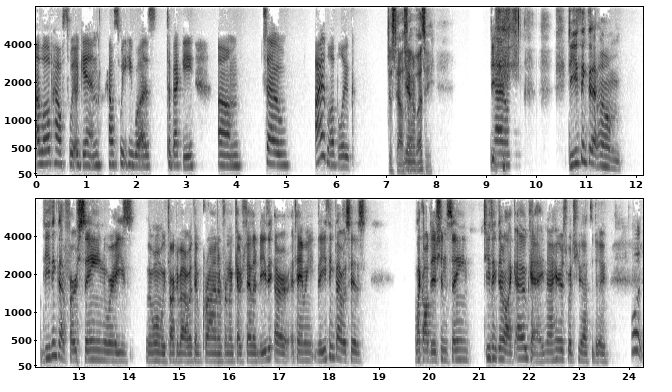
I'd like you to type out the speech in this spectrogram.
I love how sweet, again, how sweet he was to Becky. Um, so I love Luke. Just how Yeah. sweet was he? Do, I don't- do you think that um do you think that first scene where he's the one we talked about with him crying in front of Coach Taylor, do you th- or Tammy, do you think that was his like audition scene? Do you think they're like, okay, now here's what you have to do? Well,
